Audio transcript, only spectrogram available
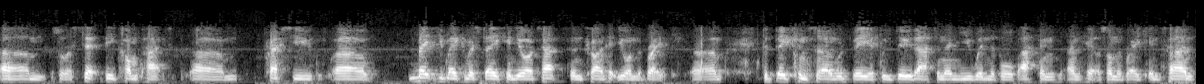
um, sort of sit, be compact, um, press you, uh, make you make a mistake in your attacks, and try and hit you on the break. Um, the big concern would be if we do that and then you win the ball back and, and hit us on the break in turn.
